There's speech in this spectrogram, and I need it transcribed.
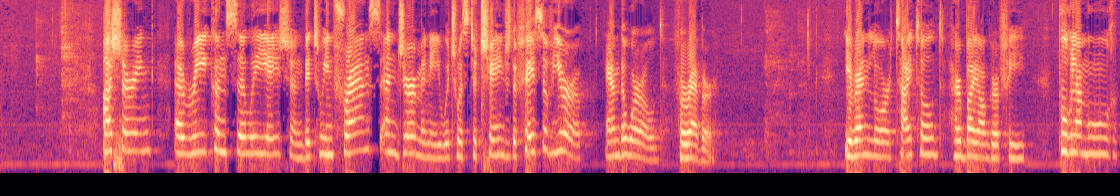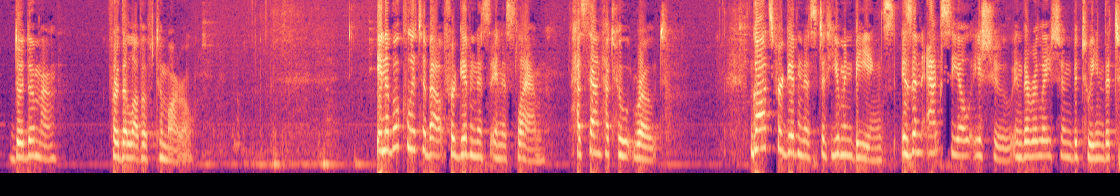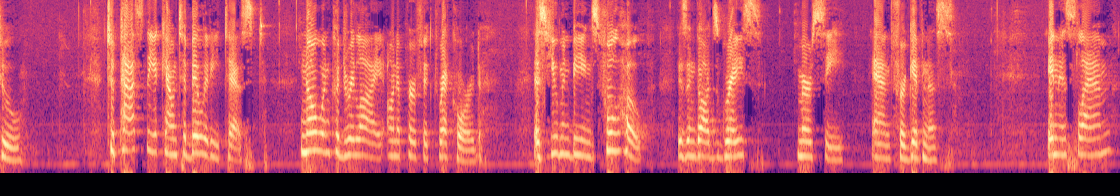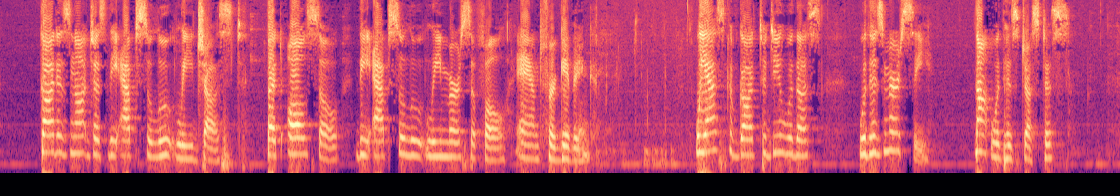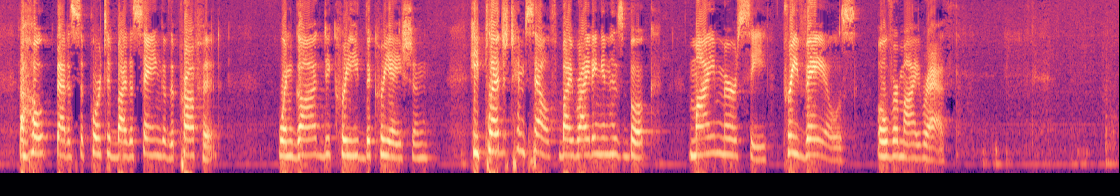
ushering a reconciliation between France and Germany, which was to change the face of Europe and the world forever. Irene Laure titled her biography Pour l'amour de demain, for the love of tomorrow. In a booklet about forgiveness in Islam, Hassan Hathout wrote, God's forgiveness to human beings is an axial issue in the relation between the two. To pass the accountability test, no one could rely on a perfect record. As human beings, full hope is in God's grace, mercy, and forgiveness. In Islam, God is not just the absolutely just, but also the absolutely merciful and forgiving. We ask of God to deal with us with His mercy, not with His justice. A hope that is supported by the saying of the prophet when God decreed the creation, He pledged Himself by writing in His book, My mercy prevails over my wrath.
